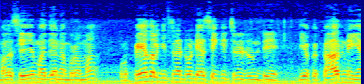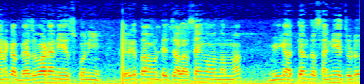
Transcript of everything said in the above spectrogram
మళ్ళీ సేమ్ అదే నెంబర్ అమ్మా పేదలకు ఇచ్చినటువంటి ఎస్సీకి ఇచ్చినటువంటి ఈ యొక్క కారుని వెనక బెజవాడని వేసుకొని తిరుగుతూ ఉంటే చాలా అసహ్యంగా ఉందమ్మా. మీకు అత్యంత సన్నిహితుడు.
